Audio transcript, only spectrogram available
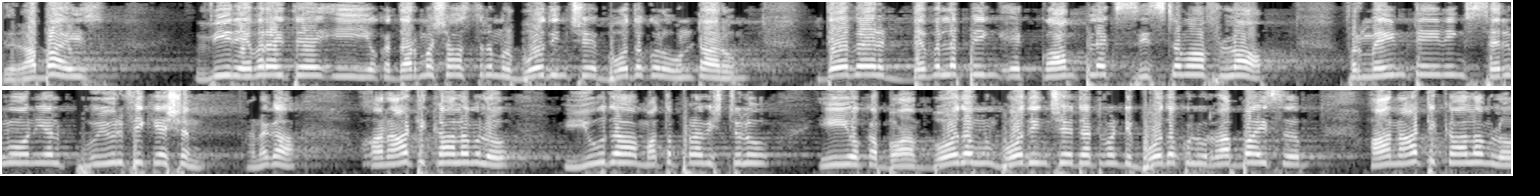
ది రబాయిస్ వీరెవరైతే ఈ యొక్క ధర్మశాస్త్రమును బోధించే బోధకులు ఉంటారో they were developing a complex system of law for maintaining ceremonial purification. అనగా ఆనాటి కాలంలో యూద మత ప్రవిష్టులు ఈ యొక్క బోధం బోధించేటటువంటి బోధకులు రబ్బాయిస్ ఆనాటి కాలంలో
